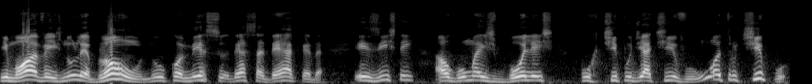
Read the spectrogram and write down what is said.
imóveis no Leblon, no começo dessa década. Existem algumas bolhas por tipo de ativo. Um outro tipo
